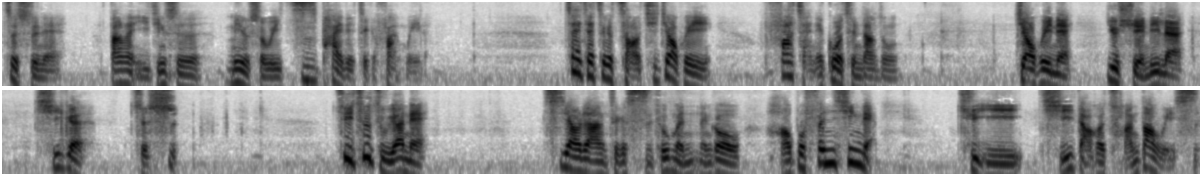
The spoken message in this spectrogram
这时呢，当然已经是没有所谓支派的这个范围了。再在这个早期教会。发展的过程当中，教会呢又选立了七个执事。最初主要呢是要让这个使徒们能够毫不分心的去以祈祷和传道为事，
